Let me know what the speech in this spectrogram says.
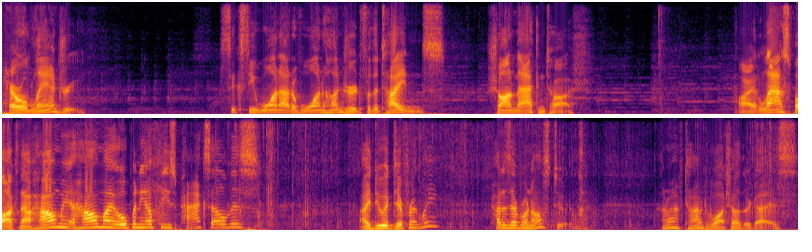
Harold Landry. 61 out of 100 for the Titans. Sean McIntosh. All right, last box. Now, how am I, how am I opening up these packs, Elvis? I do it differently? How does everyone else do it? I don't have time to watch other guys.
